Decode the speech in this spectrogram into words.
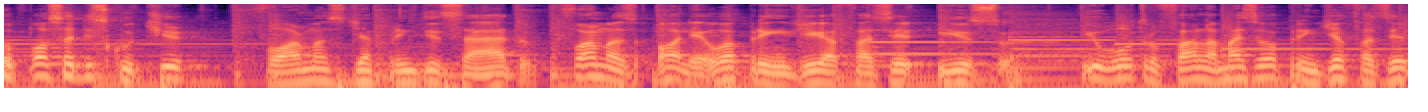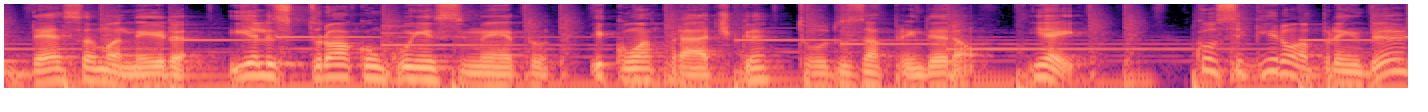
eu possa discutir formas de aprendizado. Formas, olha, eu aprendi a fazer isso. E o outro fala, mas eu aprendi a fazer dessa maneira. E eles trocam conhecimento e com a prática todos aprenderão. E aí, conseguiram aprender?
